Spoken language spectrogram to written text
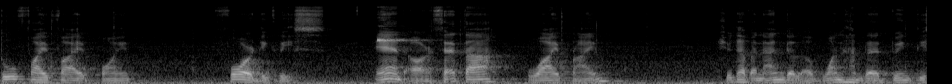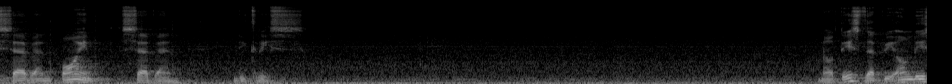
255.4 degrees. And our theta y prime should have an angle of 127.7 degrees. Notice that we only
